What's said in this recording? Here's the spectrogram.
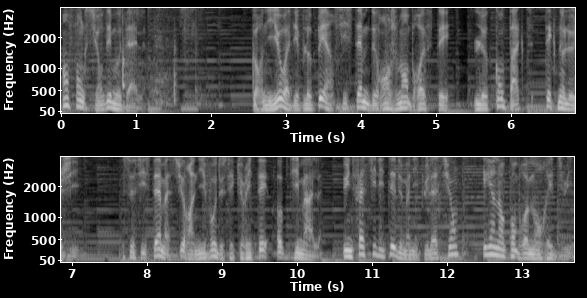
en fonction des modèles. Cornillo a développé un système de rangement breveté le Compact Technology. Ce système assure un niveau de sécurité optimal, une facilité de manipulation et un encombrement réduit.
